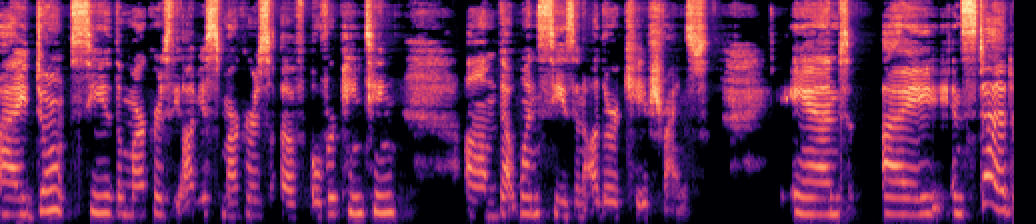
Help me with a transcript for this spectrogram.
I don't see the markers, the obvious markers of overpainting um, that one sees in other cave shrines. And I instead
